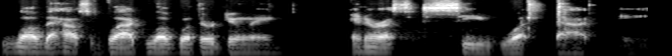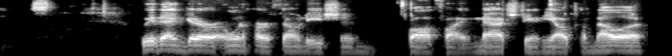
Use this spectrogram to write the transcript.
Love the House of Black, love what they're doing. Interested to see what that means. We then get our Owen Hart Foundation qualifying match. Danielle Kamela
